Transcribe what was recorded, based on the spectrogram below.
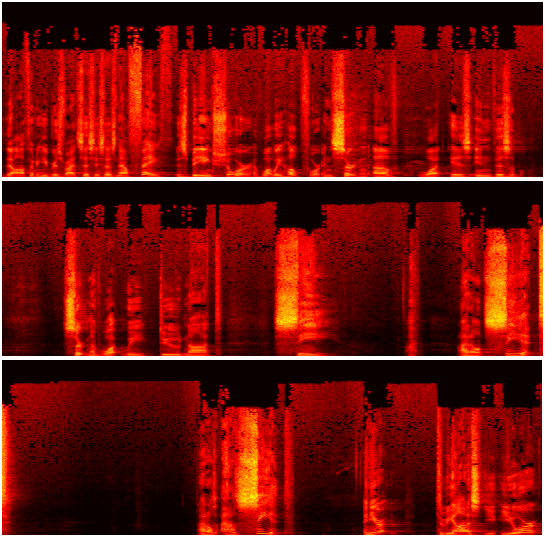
the author of Hebrews writes this He says, Now faith is being sure of what we hope for and certain of what is invisible, certain of what we do not see. I don't see it. I don't, I don't see it. And you're, to be honest, you're,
